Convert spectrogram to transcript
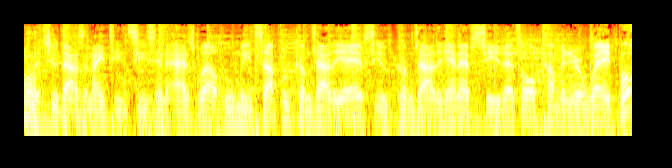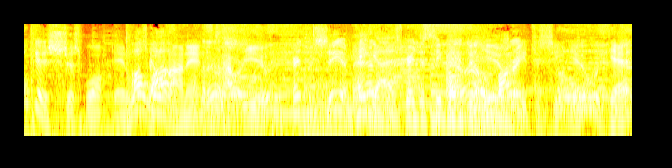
in the 2019 season as well. Who meets up? Who comes out of the AFC? Who comes out of the NFC? That's all coming your way. Bogus just walked in. What's Oh, wow. going on, Andrew? How are you? great to see you, man. Hey guys, great to see both of you. buddy. Great to see you again.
